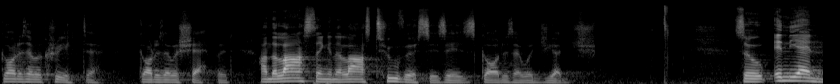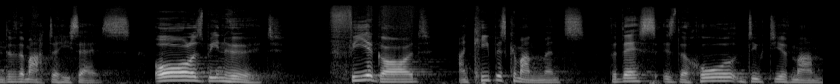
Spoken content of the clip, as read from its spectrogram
God is our creator. God is our shepherd. And the last thing in the last two verses is God is our judge. So, in the end of the matter, he says, All has been heard. Fear God and keep his commandments, for this is the whole duty of man.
